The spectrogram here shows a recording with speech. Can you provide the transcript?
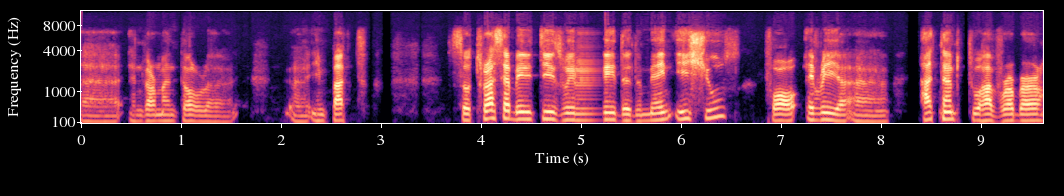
uh, environmental uh, impact. So traceability is really the, the main issues for every attempt to have rubber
